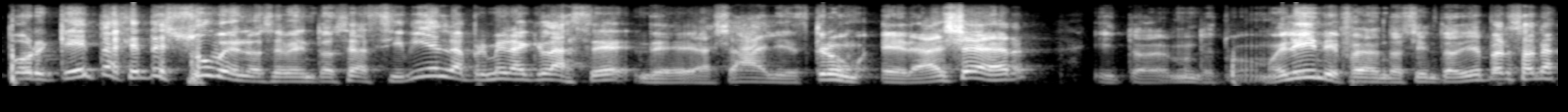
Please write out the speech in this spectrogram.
porque esta gente sube en los eventos. O sea, si bien la primera clase de y Scrum era ayer, y todo el mundo estuvo muy lindo y fueron 210 personas,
